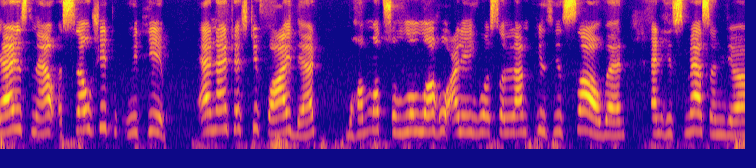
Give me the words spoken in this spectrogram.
there is now associate with Him, and I testify that Muhammad sallallahu alaihi wasallam is His servant and His messenger.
